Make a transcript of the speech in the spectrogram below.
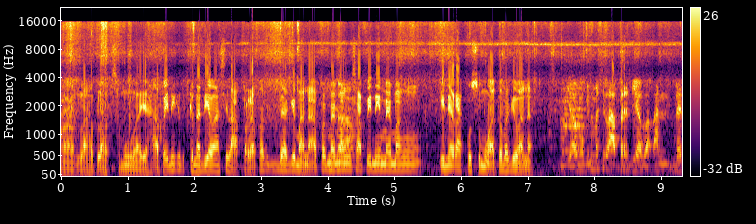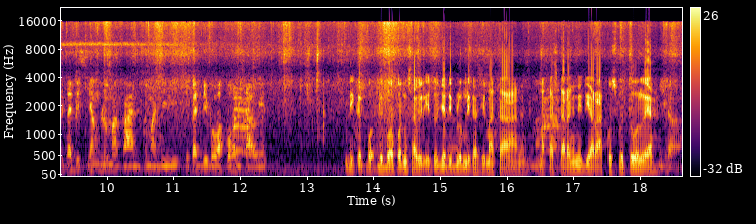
Nah, lahap-lahap semua ya. Apa ini kena dia masih lapar? Apa bagaimana? Apa memang Enggak. sapi ini memang ini rakus semua atau bagaimana? Ya mungkin masih lapar dia bahkan dari tadi siang belum makan cuma diikat di bawah pohon sawit. Di, di bawah pohon sawit itu jadi belum dikasih makan. Dikasih makan. Maka sekarang ini dia rakus betul ya. Iya.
